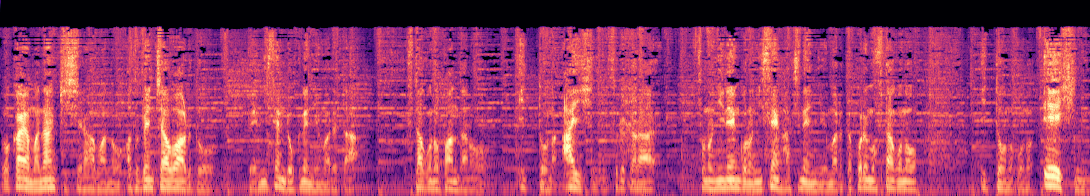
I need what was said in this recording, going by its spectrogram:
和歌山南紀白浜のアドベンチャーワールドで2006年に生まれた双子のパンダの1頭の愛品それからその2年後の2008年に生まれたこれも双子の1頭のこの A 品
